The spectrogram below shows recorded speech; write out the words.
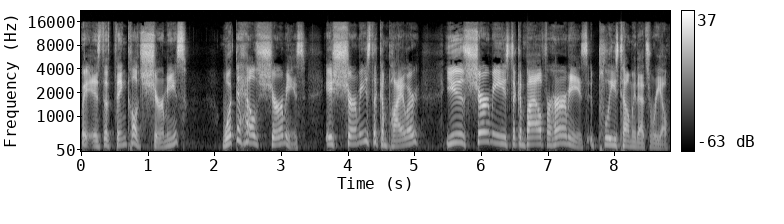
Wait, is the thing called Shermies? What the hell's Shermies? Is Shermies the compiler? Use Shermies to compile for Hermes. Please tell me that's real.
